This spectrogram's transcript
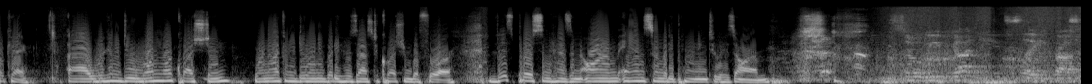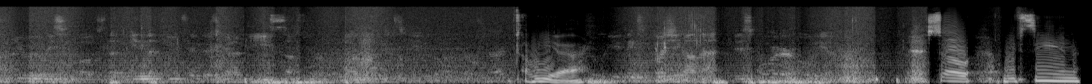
Okay. Uh, we're going to do one more question. We're not going to do anybody who's asked a question before. This person has an arm and somebody pointing to his arm. So we've got hints like across a few of the recent votes that in the future there's going to be some sort of war between Skater and Roshar. Oh, yeah. Who do you think's pushing on that? Discord or Odium? So we've seen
